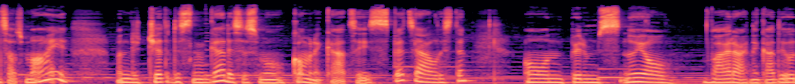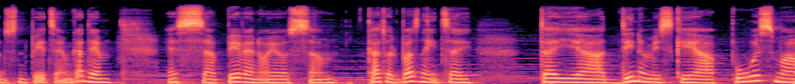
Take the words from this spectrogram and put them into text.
Mani sauc Māja, man ir 40 gadi, es esmu komunikācijas speciāliste. Un pirms nu, jau vairāk nekā 25 gadiem es eh, pievienojos um, Katoļu baznīcai tajā dinamiskajā posmā,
